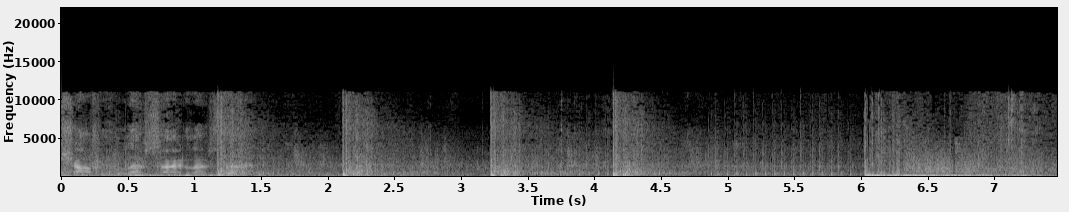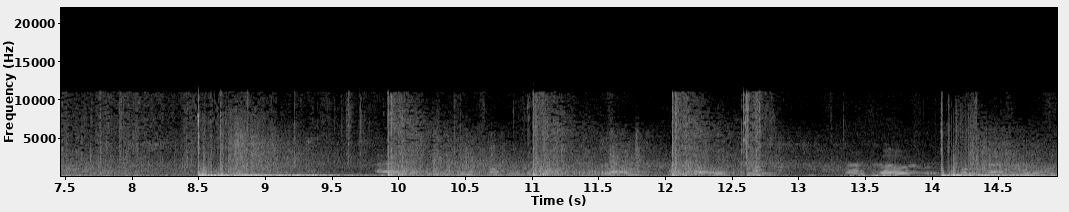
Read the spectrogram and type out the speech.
Shot from the left side, left side. Hey, who the fuck is that? Hello? Can I play with you? Can I play with you? Okay, hold on.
